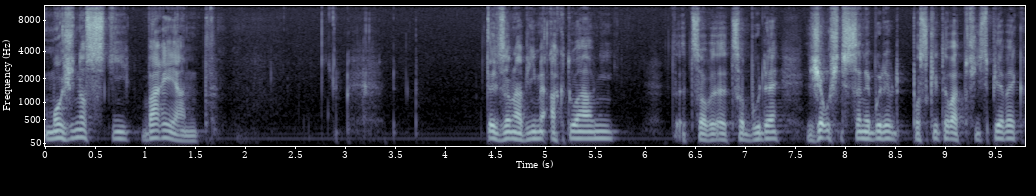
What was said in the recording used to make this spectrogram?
možností, variant. Teď zrovna víme aktuální, co, co bude, že už se nebude poskytovat příspěvek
